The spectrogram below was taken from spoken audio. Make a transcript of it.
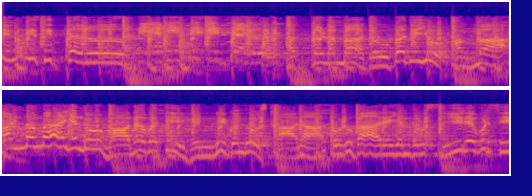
ನಿಂದಿಸಿದ್ದರು. ಅಕ್ಕಳಮ್ಮ ದ್ರೌಪದಿಯು ಅಮ್ಮ ಅಣ್ಣಮ್ಮ ಎಂದು ಮಾನವತಿ ಹೆಣ್ಣಿಗೊಂದು ಸ್ಥಾನ ಕೊಡುಬಾರೆ ಎಂದು ಸೀರೆ ಉಡಿಸಿ,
